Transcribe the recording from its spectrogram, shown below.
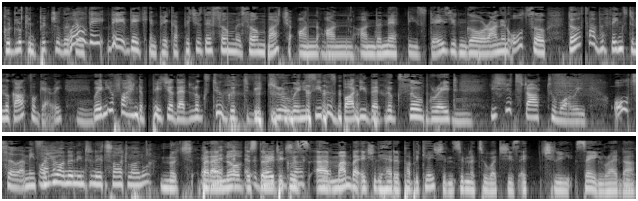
good-looking picture that Well, they, they, they, they can pick up pictures. There's so so much on, on, on the net these days. You can go around and also those are the things to look out for, Gary. When you find a picture that looks too good to be true, when you see this body that looks so great, mm. you should start to worry. Also, I mean, Are you on an internet site, Lionel? Not, but I know of the story because site? uh, Yeah. Mamba actually had a publication similar to what she's actually saying right now.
